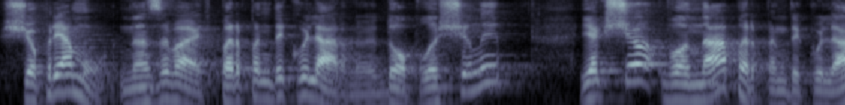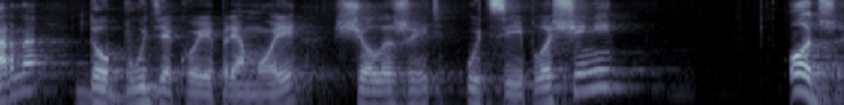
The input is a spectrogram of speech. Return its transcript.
що пряму називають перпендикулярною до площини, якщо вона перпендикулярна до будь-якої прямої, що лежить у цій площині. Отже,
